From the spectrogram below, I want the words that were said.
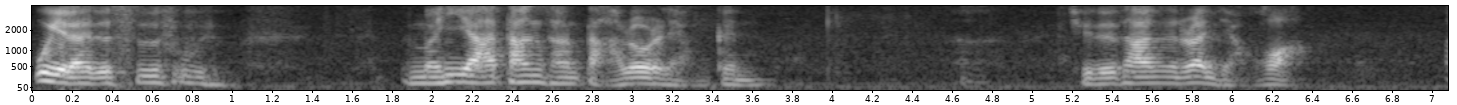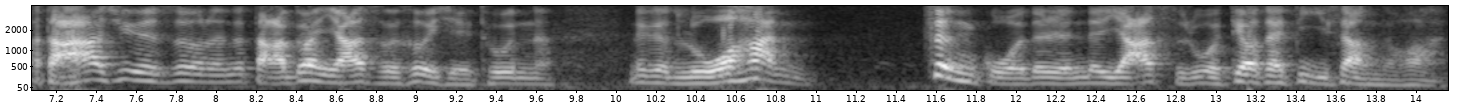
未来的师傅门牙当场打落了两根，觉得他在乱讲话，啊，打下去的时候呢，那打断牙齿喝血吞呢，那个罗汉正果的人的牙齿如果掉在地上的话呢，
